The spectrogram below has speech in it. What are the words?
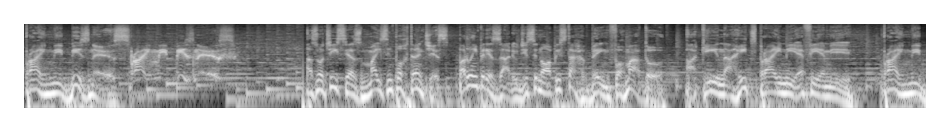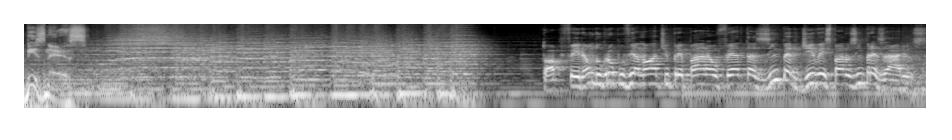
Prime Business. Prime Business. As notícias mais importantes para o empresário de Sinop estar bem informado. Aqui na Hits Prime FM. Prime Business. Top Feirão do Grupo Vianote prepara ofertas imperdíveis para os empresários.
